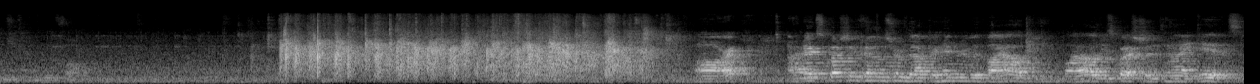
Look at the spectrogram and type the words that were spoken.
solutions and move forward. All right. Our next question comes from Dr. Henry with biology. Biology's question tonight is,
